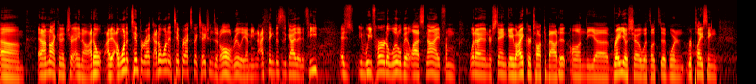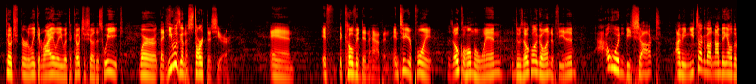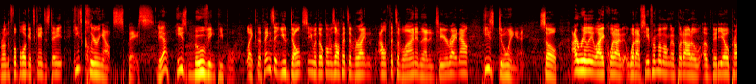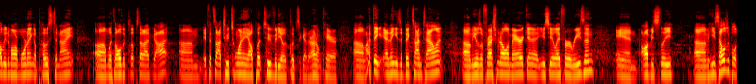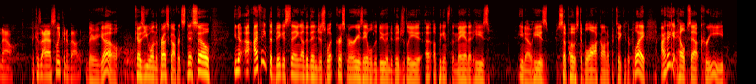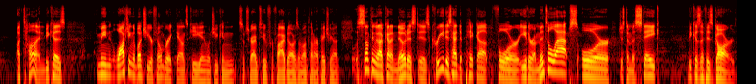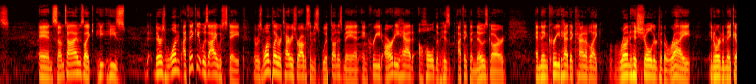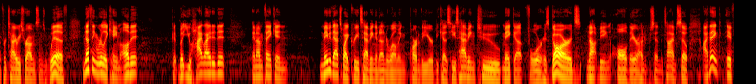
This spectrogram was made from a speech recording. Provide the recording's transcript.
Um, and I'm not going to try. You know, I don't. I, I want to temper. I don't want to temper expectations at all. Really. I mean, I think this is a guy that if he, as we've heard a little bit last night from what I understand, Gabe Ikard talked about it on the uh, radio show with uh, when replacing Coach or Lincoln Riley with the coaches show this week, where that he was going to start this year, and if the COVID didn't happen, and to your point, does Oklahoma win? Does Oklahoma go undefeated? I wouldn't be shocked. I mean, you talk about not being able to run the football against Kansas State. He's clearing out space. Yeah. He's moving people. Like the things that you don't see with Oklahoma's offensive right offensive line and that interior right now, he's doing it. So I really like what I what I've seen from him. I'm going to put out a, a video probably tomorrow morning, a post tonight um, with all the clips that I've got. Um, if it's not 220, I'll put two video clips together. I don't care. Um, I think I think he's a big time talent. Um, he was a freshman All American at UCLA for a reason, and obviously um, he's eligible now because I asked Lincoln about it. There you go. Because you won the press conference. So, you know, I- think the biggest thing, other than just what Chris Murray is able to do individually uh, up against the man that he's, you know, he is supposed to block on a particular play, I think it helps out Creed a ton because. I mean, watching a bunch of your film breakdowns, Keegan, which you can subscribe to for five dollars a month on our Patreon. Something that I've kind of noticed is Creed has had to pick up for either a mental lapse or just a mistake because of his guards. And sometimes, like he, he's there's one. I think it was Iowa State. There was one play where Tyrese Robinson just whipped on his man, and Creed already had a hold of his. I think the nose guard, and then Creed had to kind of like run his shoulder to the right in order to make up for Tyrese Robinson's whiff. Nothing really came of it, but you highlighted it, and I'm thinking maybe that's why Creed's having an underwhelming part of the year because he's having to make up for his guards not being all there 100% of the time. So I think if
